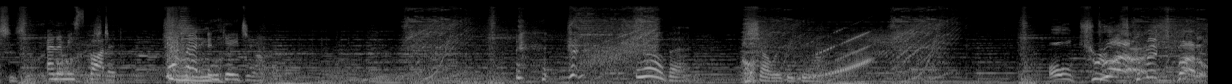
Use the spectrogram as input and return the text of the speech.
This is ill Enemy spotted. Get ready. Engaging. well then, shall we begin? All troops, commence battle!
